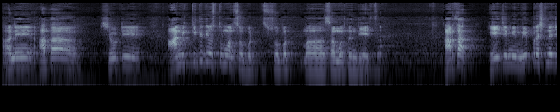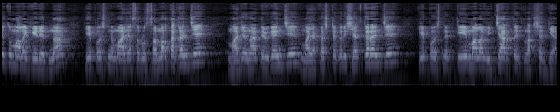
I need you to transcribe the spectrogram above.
आणि आता शेवटी आम्ही किती दिवस तुम्हाला सोबत सोबत समर्थन द्यायचं? अर्थात हे जे मी मी प्रश्न जे तुम्हाला केलेत ना हे प्रश्न माझ्या सर्व समर्थकांचे माझ्या नातेवाईकांचे माझ्या कष्टकरी शेतकऱ्यांचे हे प्रश्न ते मला विचारतायत लक्षात घ्या.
